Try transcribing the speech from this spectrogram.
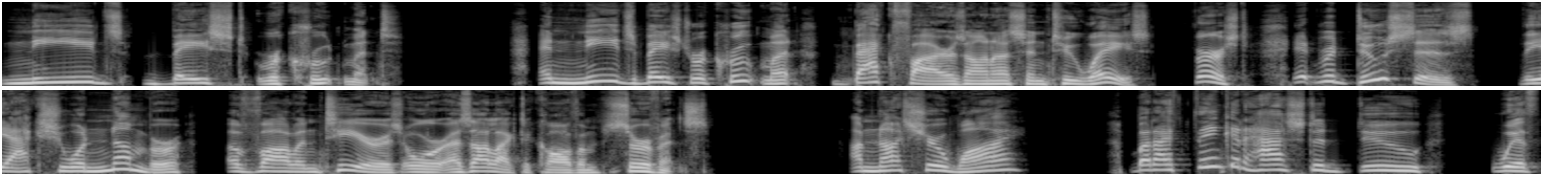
needs based recruitment. And needs based recruitment backfires on us in two ways. First, it reduces the actual number of volunteers, or as I like to call them, servants. I'm not sure why, but I think it has to do with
